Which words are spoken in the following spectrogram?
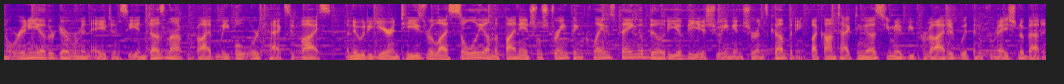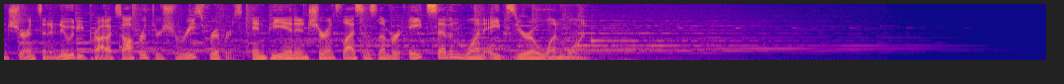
or any other government agency and does not provide legal or tax advice. Annuity guarantees rely solely on the financial strength and claims paying ability of the issuing insurance company. By contacting us, you may be provided with information about insurance and annuity products offered through Charisse Rivers, NPN Insurance License Number 8718011.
